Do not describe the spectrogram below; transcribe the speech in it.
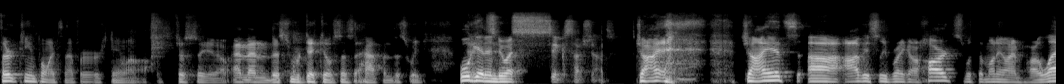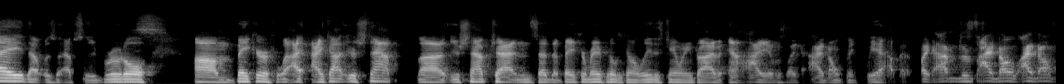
13 points in that first game on just so you know. And then this ridiculousness that happened this week. We'll get into it. Six touchdowns. Giant Giants uh, obviously break our hearts with the money line parlay. That was absolutely brutal. Um, Baker, I, I got your snap uh, your Snapchat and said that Baker Mayfield is going to lead this game winning drive, and I was like, I don't think we have it. Like, I'm just, I don't, I don't,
